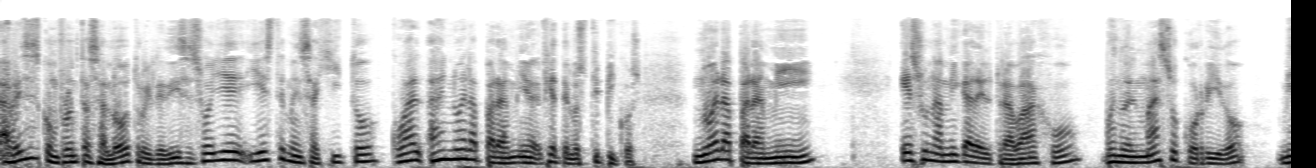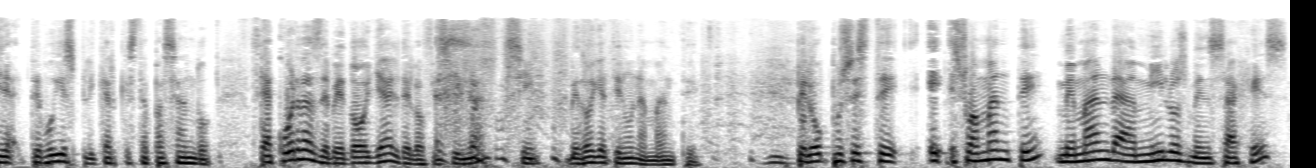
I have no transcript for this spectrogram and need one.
A veces confrontas al otro y le dices, oye, ¿y este mensajito? ¿Cuál? Ay, no era para mí. Fíjate, los típicos. No era para mí. Es una amiga del trabajo. Bueno, el más socorrido. Mira, te voy a explicar qué está pasando. ¿Te acuerdas de Bedoya, el de la oficina? Sí, Bedoya tiene un amante. Pero pues este, eh, su amante me manda a mí los mensajes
